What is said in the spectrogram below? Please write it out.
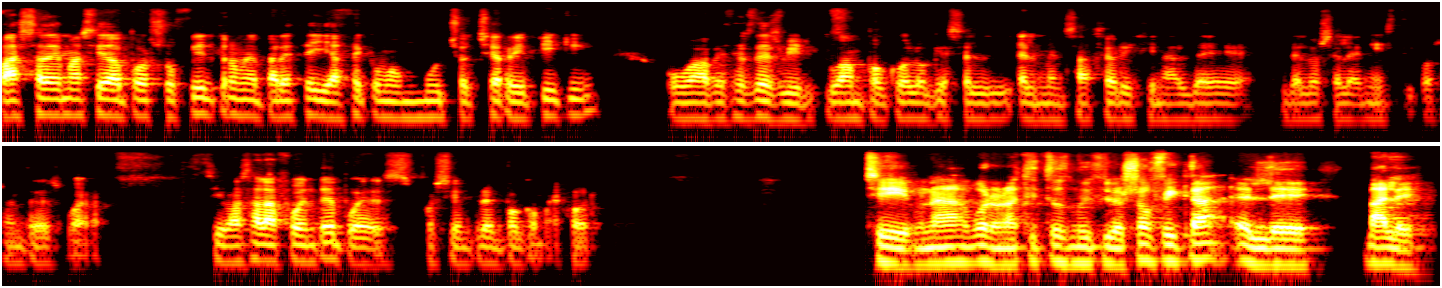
pasa demasiado por su filtro, me parece, y hace como mucho cherry picking o a veces desvirtúa un poco lo que es el, mensaje original de, los helenísticos. Entonces, bueno, si vas a la fuente, pues, pues siempre un poco mejor. Sí, una, bueno, una actitud muy filosófica, el de, vale,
